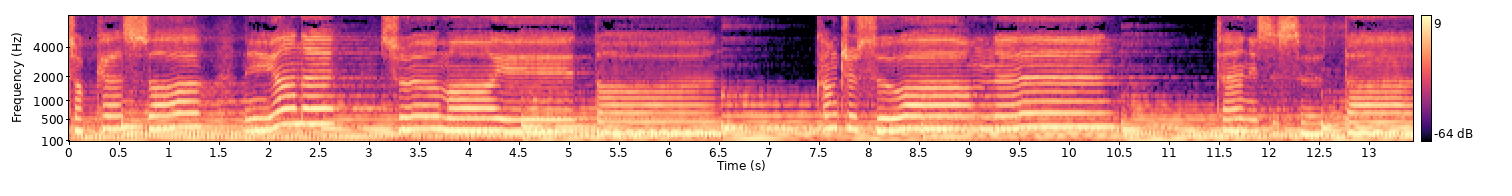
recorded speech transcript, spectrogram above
척했어. 네 안에 숨어있던 감출 수 없는 테니스 스타.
